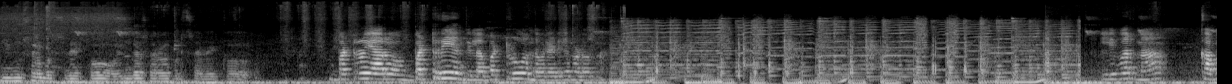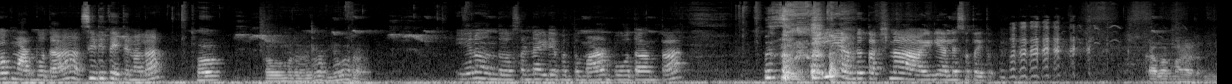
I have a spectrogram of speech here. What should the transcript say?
ನೀವು ಉಸಿರು ಬಿಡಿಸ್ಬೇಕು ಹಿಂಗ ಸರಳ ಬಿಡಿಸಬೇಕು. ಭಟ್ರು ಯಾರು ಭಟ್ರಿ ಅಂದಿಲ್ಲ ಭಟ್ರು ಅಂದವ್ರು ಅಡುಗೆ ಮಾಡೋರ್ನ. ಲಿವರ್ನ ಕಬಾಬ್ ಮಾಡ್ಬೋದಾ? ಸಿಡಿತೈತೇನಲ್ಲ? ಮಾಡೋದಿಲ್ಲ ಮಾಡೋದು ನೀವರ ಏನೋ ಒಂದು ಸಣ್ಣ ಐಡಿಯಾ ಬಂತು ಮಾಡ್ಬೋದಾ ಅಂತ. ಈ ಅಂದ ತಕ್ಷಣ ಐಡಿಯಾ ಅಲ್ಲೇ ಸತ್ತಾಯ್ತು. ಕಬಾಬ್ ಮಾಡೋದು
